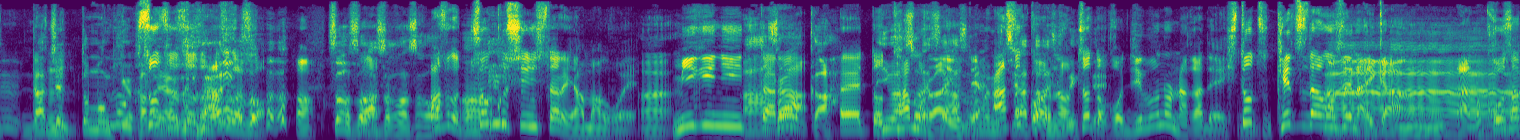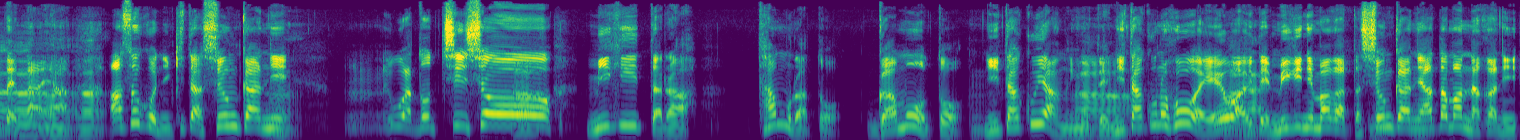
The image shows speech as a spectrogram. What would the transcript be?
ジェラチェットモンキーがそうそうそうそう。あそこあそこ、うん。そうそうあそこあそこ。あそこ直進したら山越え、うん。右に行ったあらえっ、と田村言うてあそこのちょっとこう自分の中で一つ決断をせないかん、うん。あの交差点なんうん。や、あそこに来た瞬間に、うん。うわどっちにしよう、右行ったら田村と蒲生と二択やん言うて、うん二択の方がええわ言うて、はい右に曲がった瞬間に頭の中に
